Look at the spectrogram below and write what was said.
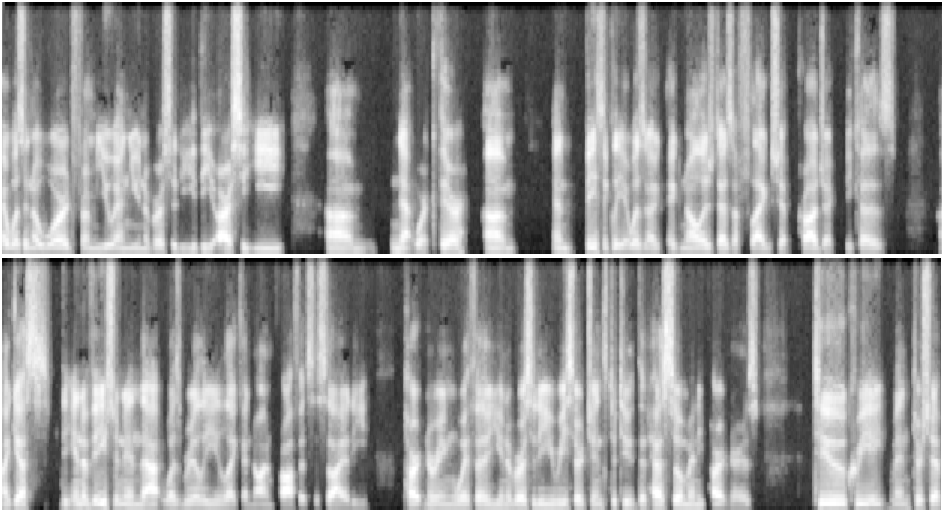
it was an award from UN University, the RCE um, network there, um, and basically it was acknowledged as a flagship project because I guess the innovation in that was really like a nonprofit society partnering with a university research institute that has so many partners to create mentorship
